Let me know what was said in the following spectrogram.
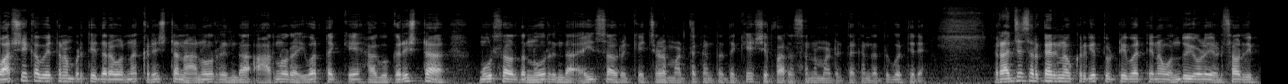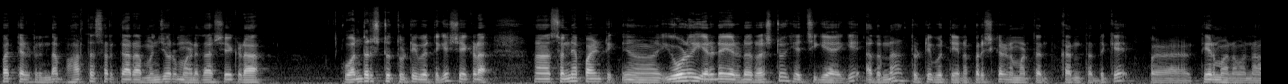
ವಾರ್ಷಿಕ ವೇತನ ಬಡ್ತಿ ದರವನ್ನು ಕನಿಷ್ಠ ನಾನ್ನೂರರಿಂದ ಆರುನೂರ ಐವತ್ತಕ್ಕೆ ಹಾಗೂ ಗರಿಷ್ಠ ಮೂರು ಸಾವಿರದ ನೂರರಿಂದ ಐದು ಸಾವಿರಕ್ಕೆ ಹೆಚ್ಚಳ ಮಾಡ್ತಕ್ಕಂಥದ್ದಕ್ಕೆ ಶಿಫಾರಸನ್ನು ಮಾಡಿರ್ತಕ್ಕಂಥದ್ದು ಗೊತ್ತಿದೆ. ರಾಜ್ಯ ಸರ್ಕಾರಿ ನೌಕರಿಗೆ ತುಟ್ಟಿ ಭತ್ಯೆನ ಒಂದು ಏಳು ಎರಡು ಸಾವಿರದ ಇಪ್ಪತ್ತೆರಡರಿಂದ ಭಾರತ ಸರ್ಕಾರ ಮಂಜೂರು ಮಾಡಿದ ಶೇಕಡ ಒಂದರಷ್ಟು ತುಟಿ ಬತ್ತಿಗೆ ಶೇಕಡ ಸೊನ್ನೆ ಪಾಯಿಂಟ್ ಏಳು, ಎರಡು, ಎರಡರಷ್ಟು ಹೆಚ್ಚಿಗೆಯಾಗಿ ಅದನ್ನು ತುಟಿ ಬತ್ತಿಯನ್ನು ಪರಿಷ್ಕರಣೆ ಮಾಡ್ತಕ್ಕಂಥದ್ದಕ್ಕೆ ಪ ತೀರ್ಮಾನವನ್ನು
